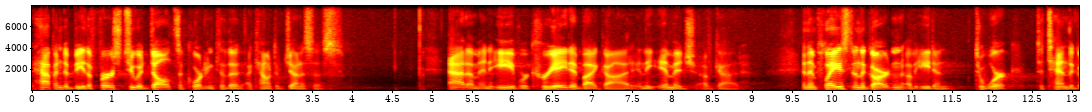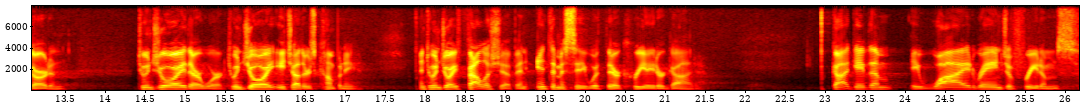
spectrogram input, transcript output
happened to be the first two adults according to the account of Genesis. Adam and Eve were created by God in the image of God, and then placed in the Garden of Eden to work, to tend the garden, to enjoy their work, to enjoy each other's company and to enjoy fellowship and intimacy with their Creator God. God gave them a wide range of freedoms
